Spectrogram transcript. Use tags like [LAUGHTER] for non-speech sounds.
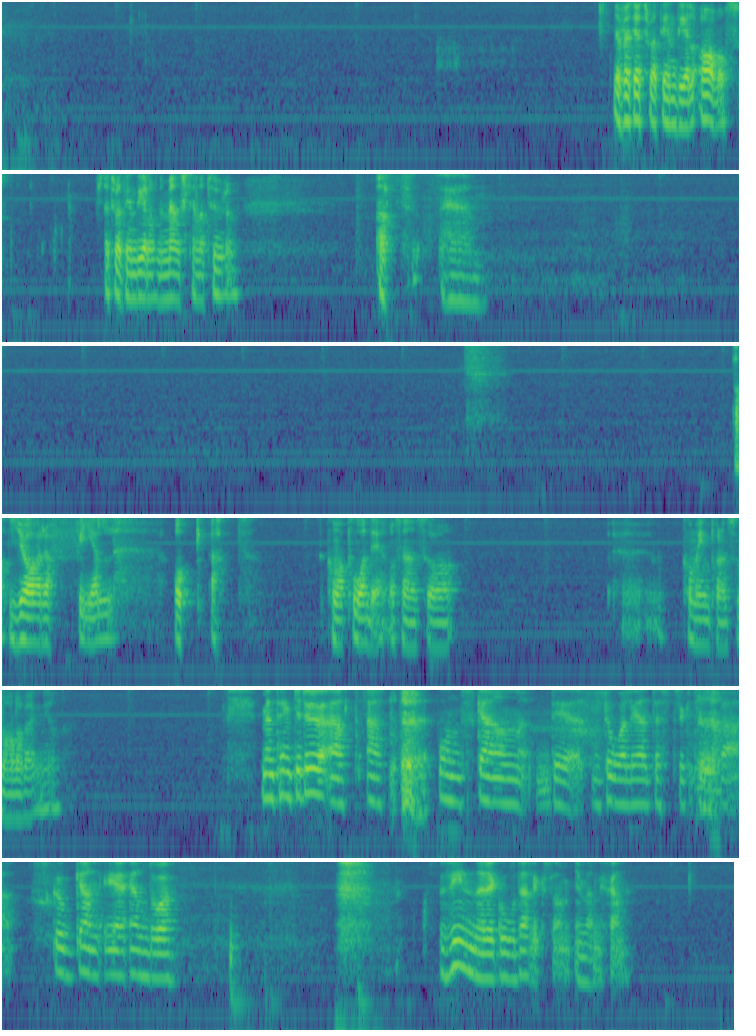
Därför att jag tror att det är en del av oss. Jag tror att det är en del av den mänskliga naturen. Att eh, att göra fel och att komma på det och sen så eh, komma in på den smala vägen igen. Men tänker du att, att ondskan, det dåliga, destruktiva, skuggan är ändå vinner det goda liksom i människan?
